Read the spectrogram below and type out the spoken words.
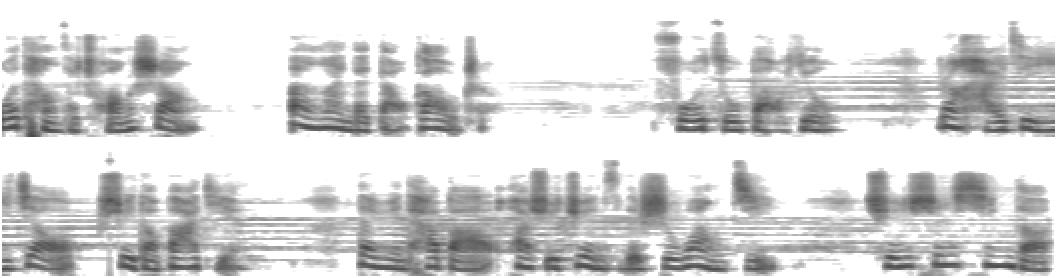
我躺在床上，暗暗的祷告着：佛祖保佑，让孩子一觉睡到八点。但愿他把化学卷子的事忘记，全身心地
